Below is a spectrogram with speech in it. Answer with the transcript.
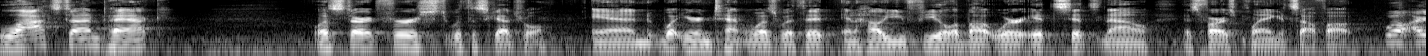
lots to unpack. Let's start first with the schedule and what your intent was with it, and how you feel about where it sits now as far as playing itself out. Well, our,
